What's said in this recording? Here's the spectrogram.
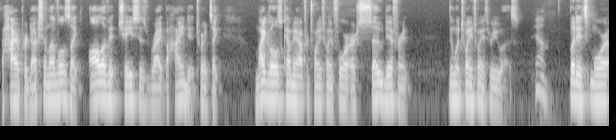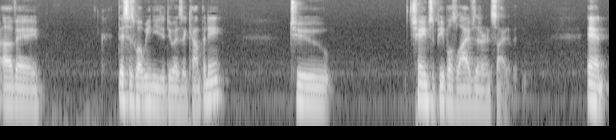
the higher production levels like all of it chases right behind it to where it's like my goals coming out for 2024 are so different than what 2023 was. Yeah. But it's more of a this is what we need to do as a company to change the people's lives that are inside of it. And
